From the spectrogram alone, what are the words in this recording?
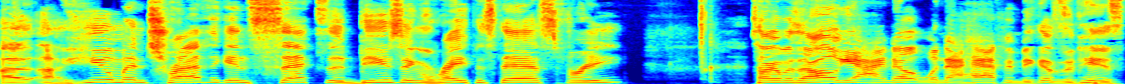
a, a human trafficking, sex abusing rapist ass free. Talking about, oh yeah, I know it would not happen because of his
